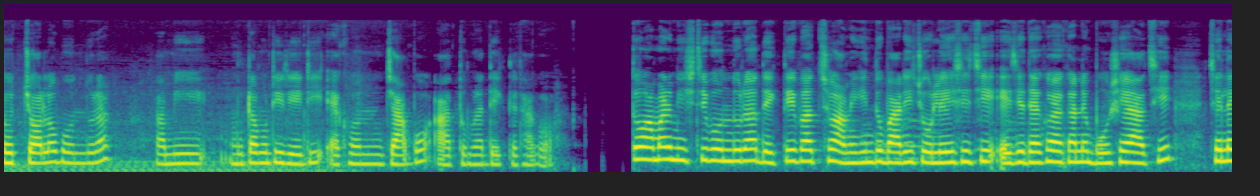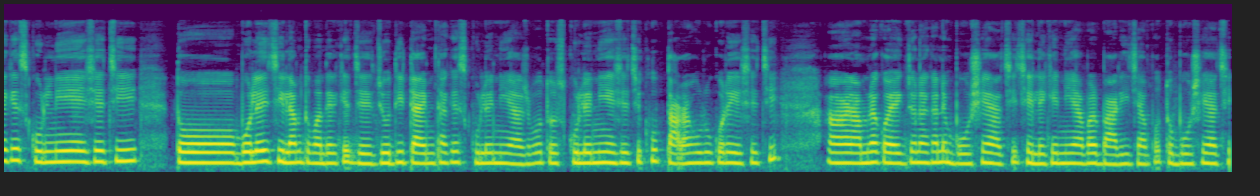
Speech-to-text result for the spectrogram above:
তো চলো বন্ধুরা, আমি মোটামুটি রেডি এখন যাব আর তোমরা দেখতে থাকো। তো আমার মিষ্টি বন্ধুরা দেখতেই পাচ্ছ, আমি কিন্তু বাড়ি চলে এসেছি। এই যে দেখো, এখানে বসে আছি। ছেলেকে স্কুল নিয়ে এসেছি। তো বলেইছিলাম তোমাদেরকে যে যদি টাইম থাকে স্কুলে নিয়ে আসব। তো স্কুলে নিয়ে এসেছি, খুব তাড়াহুড়ো করে এসেছি। আর আমরা কয়েকজন এখানে বসে আছি। ছেলেকে নিয়ে আবার বাড়ি যাব। তো বসে আছি।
